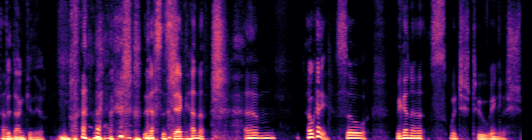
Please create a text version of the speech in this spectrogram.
Ähm, Bedanke dir. das ist sehr gerne. Um, ähm, okay, so we're gonna switch to English.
